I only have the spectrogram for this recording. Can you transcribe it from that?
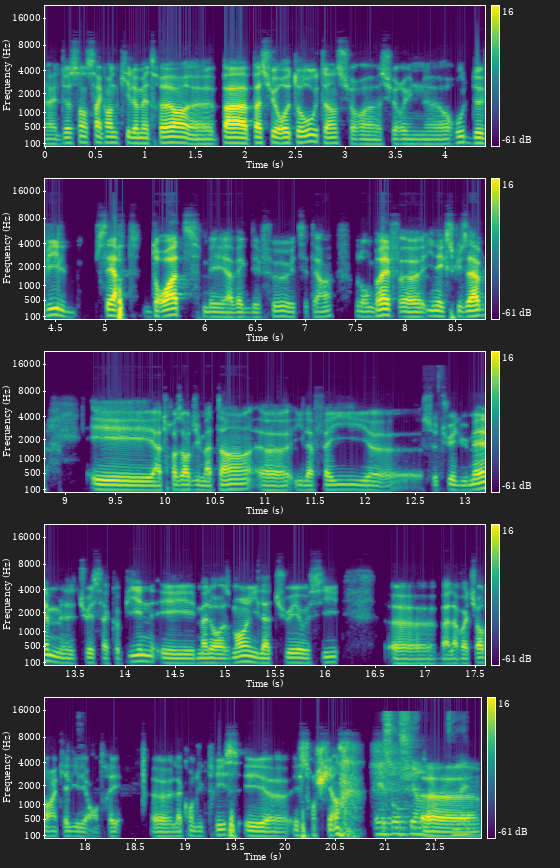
heu, 250 kilomètres heure, heu, pas pas sur autoroute, hein, sur, sur une, route de ville, certes droite, mais avec des feux et cetera. Donc bref, inexcusable et à 3:00 du matin, il a failli, se tuer lui-même tuer sa copine et malheureusement, il a tué aussi, bah, la voiture dans laquelle il est rentré, la conductrice et son chien. Et son chien, Heu, ouais.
